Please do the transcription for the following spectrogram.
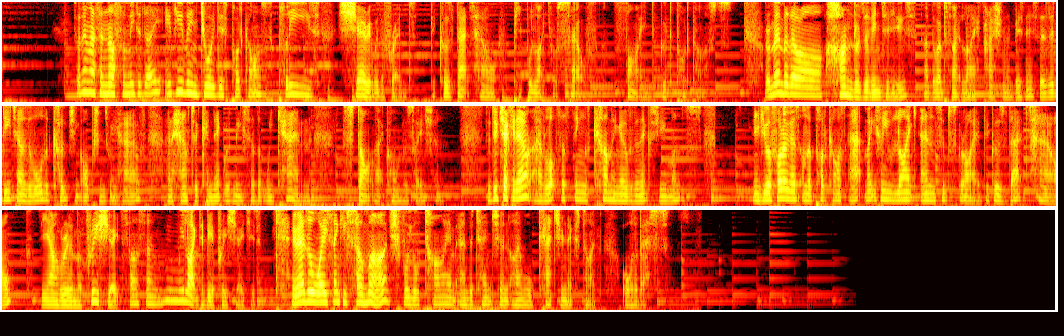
So I think that's enough for me today. If you've enjoyed this podcast, please share it with a friend because that's how people like yourself find good podcasts. Remember, there are hundreds of interviews at the website Life, Passion and Business. There's the details of all the coaching options we have and how to connect with me so that we can start that conversation. So do check it out. I have lots of things coming over the next few months. And if you are following us on the podcast app, make sure you like and subscribe because that's how the algorithm appreciates us and we like to be appreciated. And as always, thank you so much for your time and attention. I will catch you next time. All the best.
